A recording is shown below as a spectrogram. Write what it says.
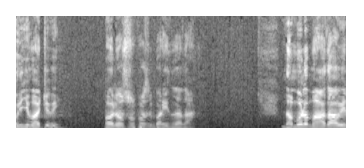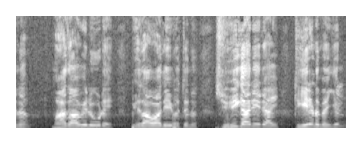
ഉരിഞ്ഞു മാറ്റുവേ പൗലോസ്പ്രസൻ പറയുന്നത് അതാണ്. നമ്മൾ മാതാവിന് മാതാവിലൂടെ പിതാവാ ദൈവത്തിന് സ്വീകാര്യരായി തീരണമെങ്കിൽ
